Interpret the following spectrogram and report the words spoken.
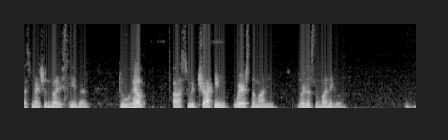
as mentioned by Steven, to help us with tracking where's the money, where does the money go? Mm-hmm.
